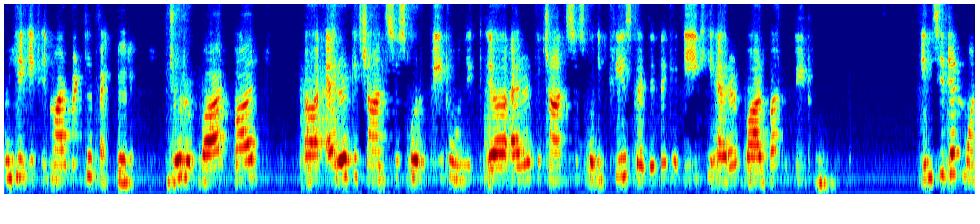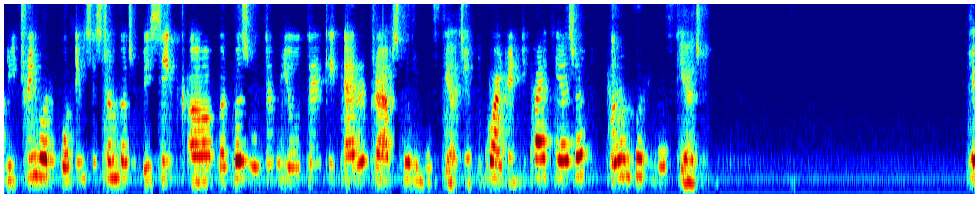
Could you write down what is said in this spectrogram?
तो ये एक इन्वायरमेंटल फैक्टर है जो बार बार एरर uh, के चांसेस को रिपीट होने एरर uh, के चांसेस को इंक्रीज कर देता है कि एक ही एरर बार बार रिपीट हो इंसिडेंट मॉनिटरिंग और रिपोर्टिंग सिस्टम का जो बेसिक पर्पज होता है, वो ये होता है कि एरर ट्रैप्स को रिमूव किया जाए, उनको आइडेंटिफाई किया जाए और उनको रिमूव किया जाए। जो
